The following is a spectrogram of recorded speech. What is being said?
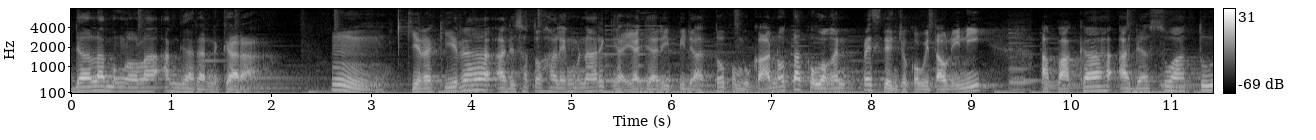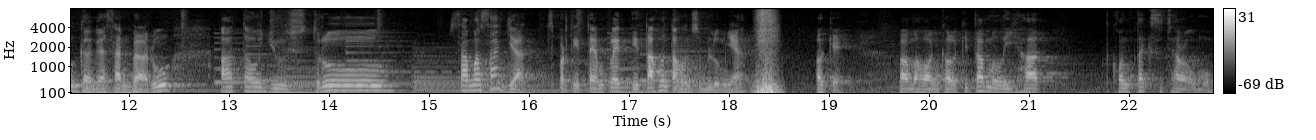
dalam mengelola anggaran negara. Hmm, kira-kira ada satu hal yang menarik nggak ya dari pidato pembukaan nota keuangan Presiden Jokowi tahun ini? Apakah ada suatu gagasan baru atau justru sama saja seperti template di tahun-tahun sebelumnya? Oke, Pak Mahwan, kalau kita melihat konteks secara umum,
